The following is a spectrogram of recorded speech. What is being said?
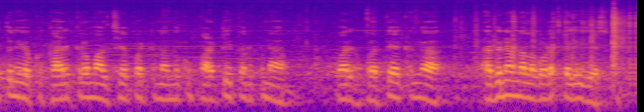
ఎత్తున యొక్క కార్యక్రమాలు చేపట్టినందుకు పార్టీ తరఫున వారికి ప్రత్యేకంగా అభినందనలు కూడా తెలియజేసుకుంటాం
